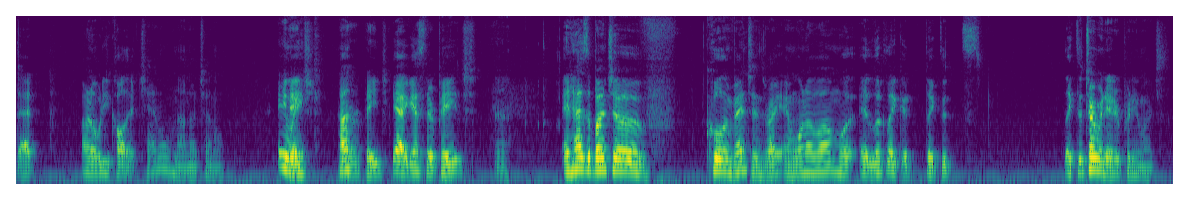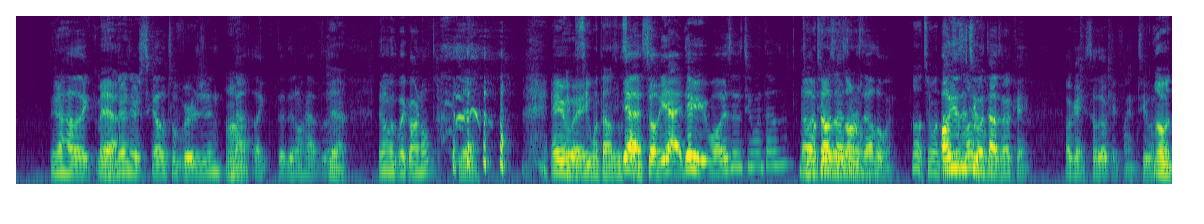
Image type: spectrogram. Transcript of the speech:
that I don't know what do you call it channel? No, not channel. Anyway, page, huh? page. yeah, I guess their page. Yeah. It has a bunch of cool inventions, right? And one of them, it looked like a, like the like the Terminator, pretty much. You know how like Yeah. when they're in their skeletal version, Uh-huh. not like they don't have the Yeah, they don't look like Arnold. yeah. anyway, like T1000. yeah. So yeah, there. You, well, is it a T one thousand? No, T1000 is T one thousand is Arnold. the other one. no, T1000. Oh, he's a T one thousand. Okay, okay. So okay, fine. T one. No,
